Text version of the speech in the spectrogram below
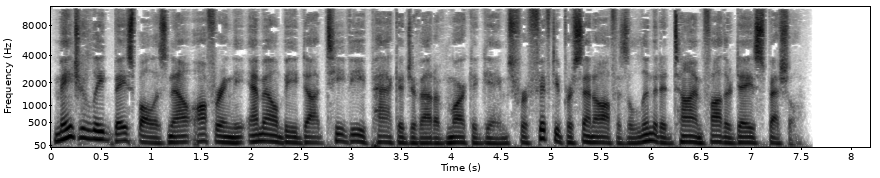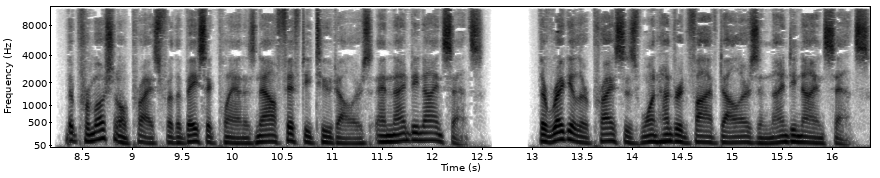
Major League Baseball is now offering the MLB.TV package of out of market games for 50% off as a limited time Father Days special. The promotional price for the basic plan is now $52.99. The regular price is $105.99.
